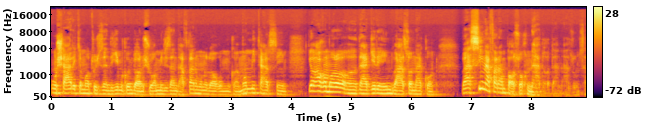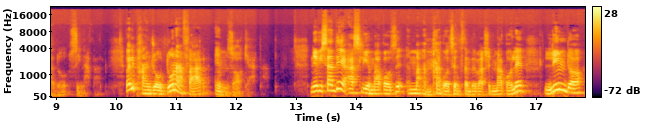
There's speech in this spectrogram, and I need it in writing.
اون شهری که ما توش زندگی می‌کنیم دانشجوها میریزن دفترمون رو داغون می‌کنن. ما میترسیم. یا آقا ما رو درگیر این بحثا نکن. و سی نفر هم پاسخ ندادن از اون 130 نفر. ولی 52 نفر امضا کردند نویسنده اصلی مغازه مغازه گفتم ببخشید مقاله لیندا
